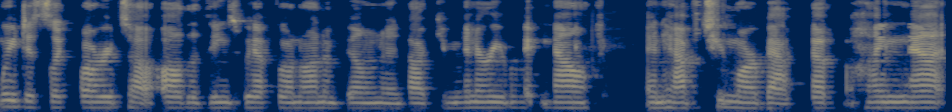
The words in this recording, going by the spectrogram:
we just look forward to all the things we have going on and filming a documentary right now and have two more backed up behind that.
